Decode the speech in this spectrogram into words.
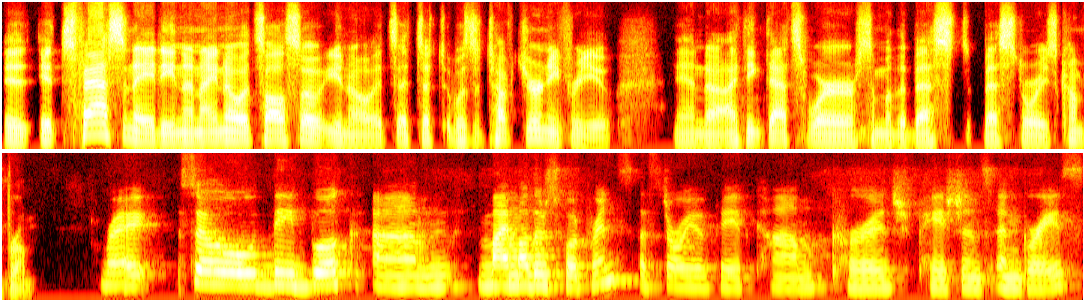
it's fascinating and i know it's also you know it's, it's a, it was a tough journey for you and uh, i think that's where some of the best best stories come from Right. So the book, um, My Mother's Footprints, a story of faith, calm, courage, patience, and grace.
